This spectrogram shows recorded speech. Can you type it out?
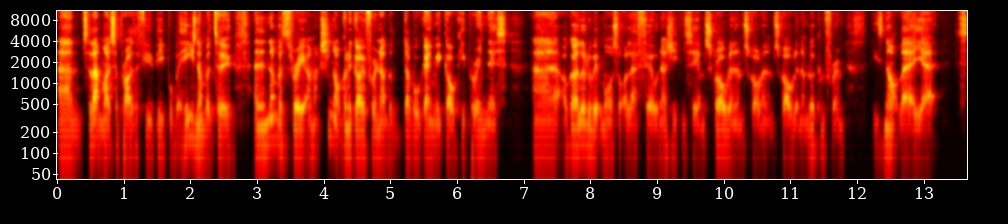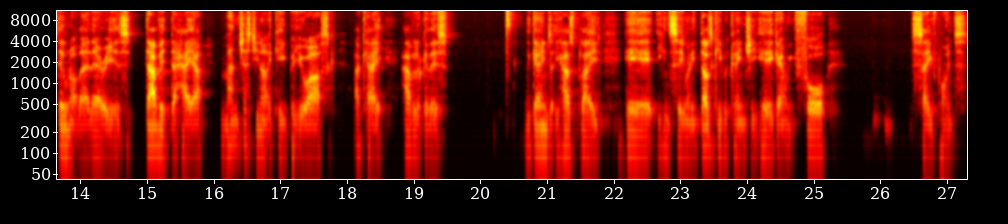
Um, so that might surprise a few people, but he's number two. And then number three, I'm actually not going to go for another double game week goalkeeper in this. Uh, I'll go a little bit more sort of left field. And as you can see, I'm scrolling, I'm scrolling, I'm scrolling. I'm looking for him. He's not there yet. Still not there. There he is. David De Gea, Manchester United keeper, you ask. Okay, have a look at this the games that he has played here, you can see when he does keep a clean sheet here, game week four, save points.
